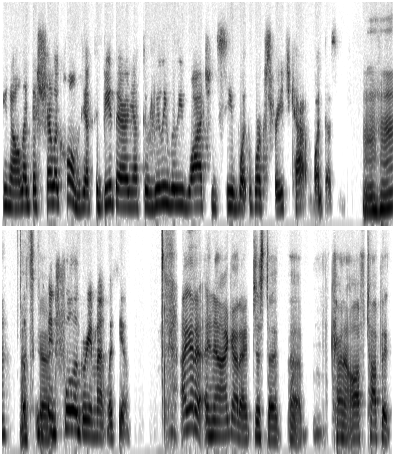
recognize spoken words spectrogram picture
you know, like the Sherlock Holmes. You have to be there and you have to really, really watch and see what works for each cat, what doesn't. Mm-hmm. That's good. In full agreement with you. I got a, and I got a just a, a kind of off topic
